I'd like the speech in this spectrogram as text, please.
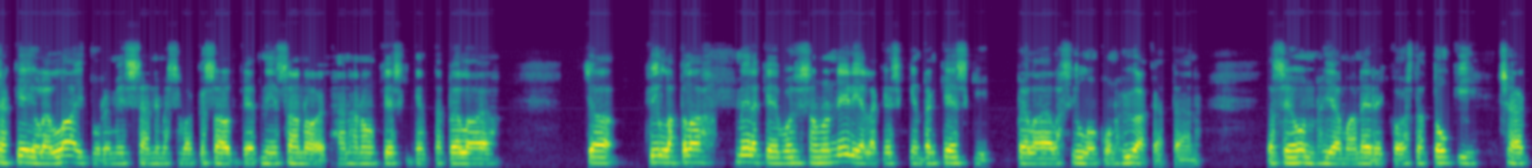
Jack ei ole laituri missään nimessä, vaikka Southgate niin sanoi. Hänhän on keskikenttäpelaaja. Ja Villa pelaa melkein voisi sanoa neljällä keskikentän keskipelaajalla silloin, kun hyökätään. Ja se on hieman erikoista. Toki Jack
